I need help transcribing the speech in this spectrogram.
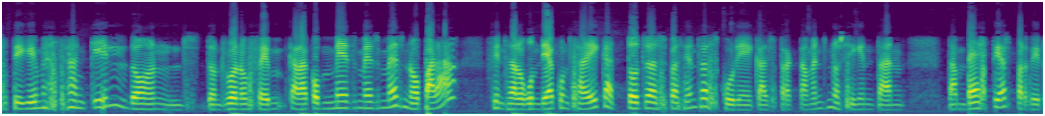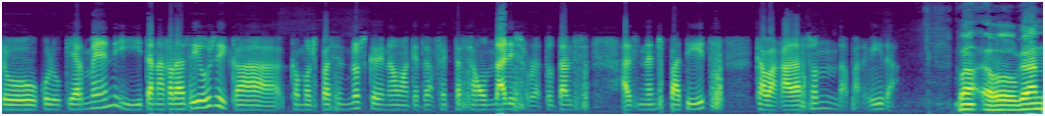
estigui més tranquil, doncs, doncs bueno, fem cada cop més, més, més, no parar, fins algun dia aconseguir que tots els pacients es curin, que els tractaments no siguin tan, tan bèsties, per dir-ho col·loquialment, i tan agressius i que, que molts pacients no es quedin amb aquests efectes secundaris, sobretot els, els nens petits, que a vegades són de per vida. Clar, el gran,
